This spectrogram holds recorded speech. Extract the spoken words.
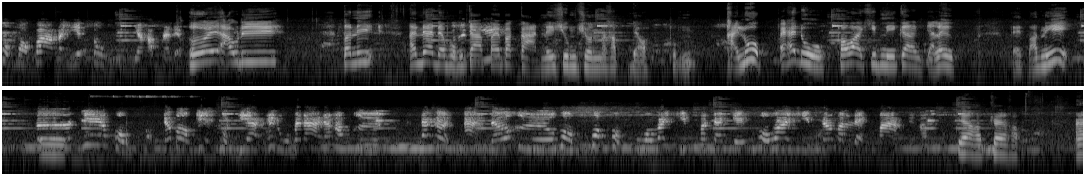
ผมบอกว่าไปเย็ดตูดผีอะครับนะเดี๋ยวเอ้ยเอาดี ตอนนี้ อันเนี้ยเดี๋ยวผมจะไปประกาศในชุมชนนะครับ เดี๋ยว ผมถ่ายรูปไปให้ดู เพราะว่าคลิปนี้กำลังจะเริ่มแต่ตอนนี้ เออที่ผมจะบอ กเหตุผลที่ให้ดูไม่ได้นะครับ คือถ้าเกิดอะแล้วคือผมพวกผมกลัวว่าคลิปมันจะเจ๊งเพราะว่าคลิปนั้นมันแหลกมากเลยครับใช่ครับใช่ครับอ่า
